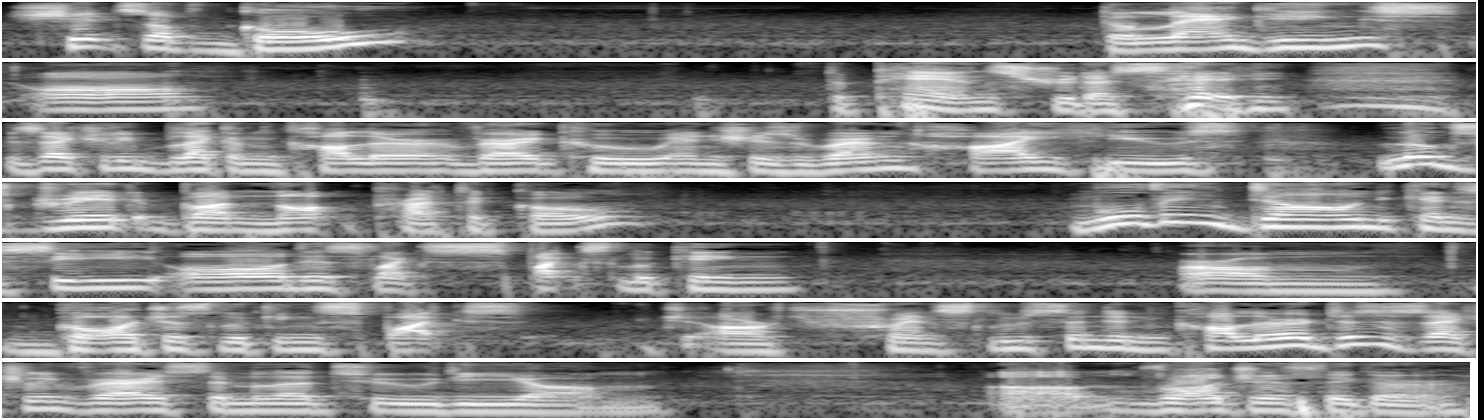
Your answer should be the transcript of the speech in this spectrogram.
shades of gold. The leggings or the pants, should I say, is actually black in color, very cool, and she's wearing high heels. Looks great, but not practical. Moving down, you can see all these like spikes looking, um, gorgeous looking spikes, are translucent in color. This is actually very similar to the um, um, Roger figure.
